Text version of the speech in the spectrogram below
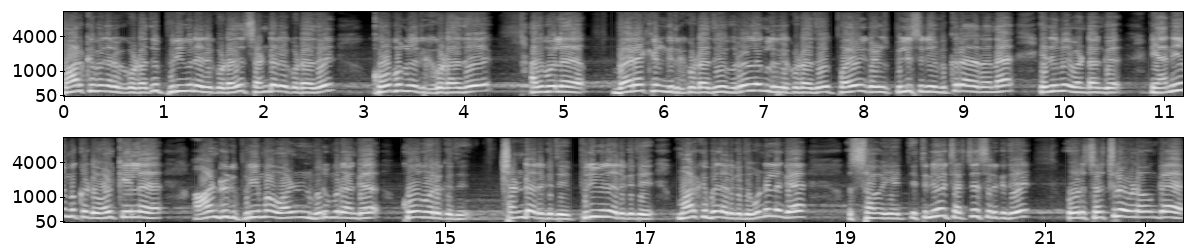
மார்க்கபேதம் இருக்கக்கூடாது பிரிவினை இருக்கக்கூடாது சண்டை இருக்கக்கூடாது கோபங்கள் இருக்கக்கூடாது அதுபோல் வைராக்கியங்கள் இருக்கக்கூடாது விரோதங்கள் இருக்கக்கூடாது பயிர்கள் பிலிசினியம் விற்கிறாரன எதுவுமே வேண்டாங்க. நீ அந்நிய மக்களோட வாழ்க்கையில் ஆண்டுக்கு பிரியமாக வாழணும்னு விரும்புகிறாங்க கோபம் இருக்குது சண்டை இருக்குது பிரிவினை இருக்குது மார்க்கபேதம் இருக்குது. ஒன்றும் இல்லைங்க. ச- எத்- எத்தனையோ சர்ச்சஸ் இருக்குது. ஒரு சர்ச்சில் உள்ளவங்க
